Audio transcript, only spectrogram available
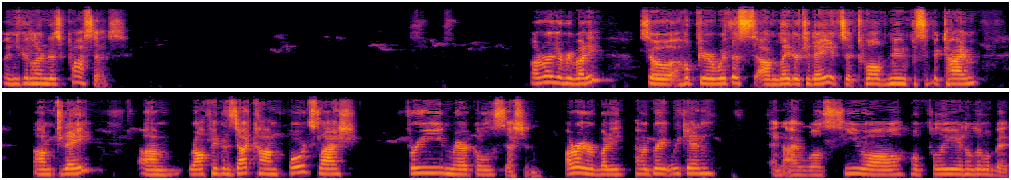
And you can learn this process. All right, everybody. So I hope you're with us um, later today. It's at 12 noon Pacific time um, today. Um, ralphhavens.com forward slash free miracle session. All right, everybody. Have a great weekend, and I will see you all hopefully in a little bit.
